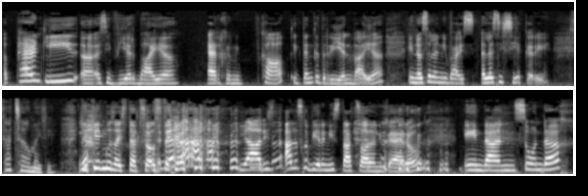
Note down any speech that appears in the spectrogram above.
apparently uh, is die weer baie erg in die Kaap. Ek dink dit reën baie en nou is hulle nie wys, hulle is nie seker nie. Stadsaal meisie. Jy ken mos hy stadsaal stukke. ja, dis alles gebeur in die stadsaal in die Parel. En dan Sondag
